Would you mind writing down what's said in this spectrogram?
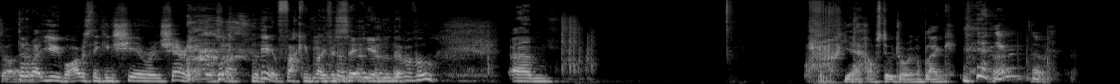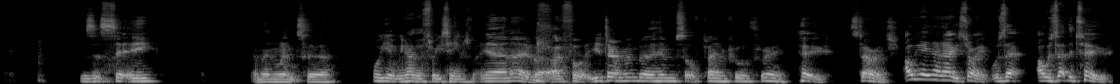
don't know about you, but I was thinking Shearer and Sheringham. I was like, he didn't fucking play for City and Liverpool. Um, yeah, I'm still drawing a blank. No. Was it City? And then went to. well, yeah, we know the three teams. Mate. Yeah, I know, but I thought you don't remember him sort of playing for all three. Who? Sturridge. Oh yeah, no, no. Sorry, was that? Oh, was that the two?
